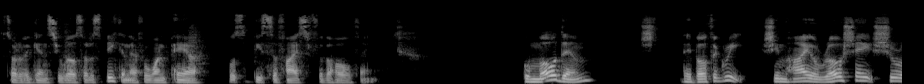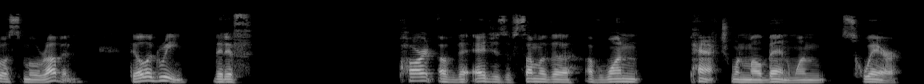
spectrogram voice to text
sort of against your will, so to speak, and therefore one peah will be suffice for the whole thing. Umodim, they both agree. Shimhayu Roshe Shuros Moravin. They all agree that if part of the edges of some of the of one patch, one malben, one square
